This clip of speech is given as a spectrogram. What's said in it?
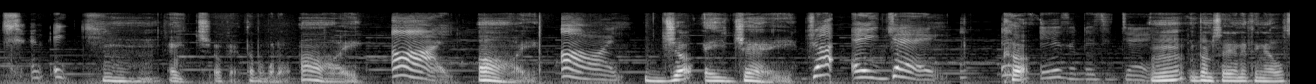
H and H. হুম এইচ ওকে তারপর বলো আই I. আই I. জ এই জে J. A. J. খ It is a busy day. ডোন্ট সে এনিথিং এলস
